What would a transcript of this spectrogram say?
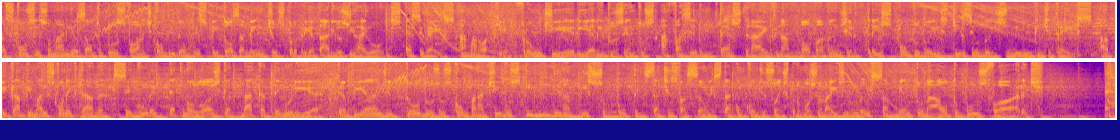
As concessionárias Auto Plus Ford convidam respeitosamente os proprietários de Hilux, S10, Amarok, Frontier e L200 a fazer um test drive na nova Ranger 3.2 Diesel 2023. A picape mais conectada, segura e tecnológica da categoria. Campeã de todos os comparativos e líder absoluta em satisfação está com condições promocionais de lançamento na Auto Plus Ford.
